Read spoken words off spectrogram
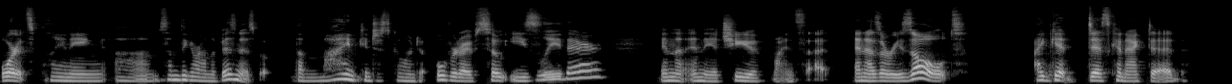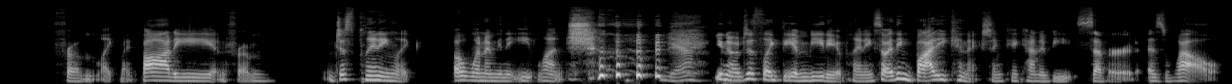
or it's planning um, something around the business, but the mind can just go into overdrive so easily there in the in the achieve mindset. And as a result, I get disconnected from like my body and from just planning like oh when I'm going to eat lunch. yeah. You know, just like the immediate planning. So I think body connection can kind of be severed as well.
